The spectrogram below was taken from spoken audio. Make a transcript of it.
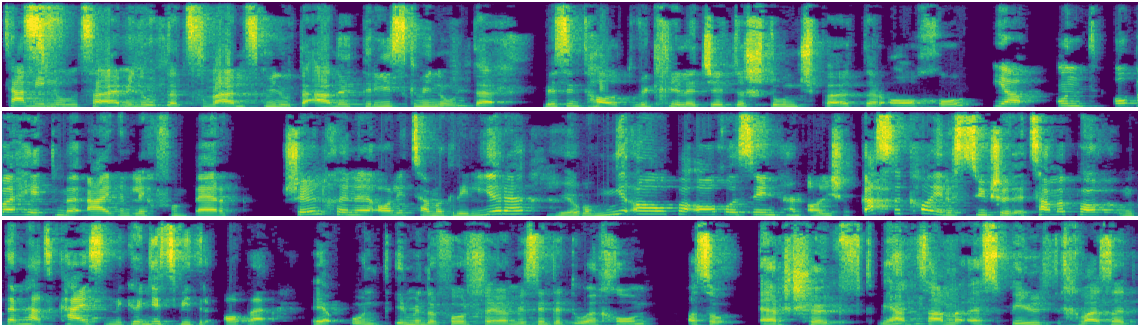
10 Minuten. 10 Minuten, 20 Minuten, auch nicht 30 Minuten. Wir sind halt wirklich legit eine Stunde später angekommen. Ja, und oben hätten wir eigentlich vom Berg schön können alle zusammen grillieren. Ja. Als wir oben angekommen sind, haben alle schon gegessen, gehabt, ihr Zeug schon zusammengepackt und dann hat es geheißen, wir können jetzt wieder runter. Ja, und ihr müsst euch vorstellen, wir sind dort hochgekommen, also erschöpft. Wir haben zusammen ein Bild, ich weiss nicht,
